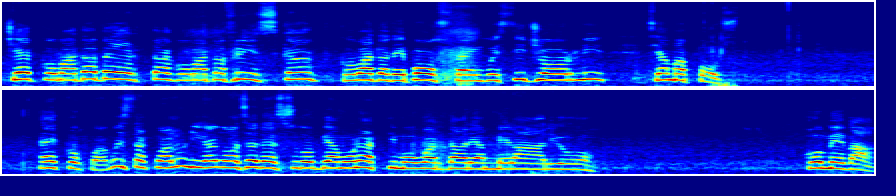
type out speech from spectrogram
C'è covata aperta, covata fresca covata deposta in questi giorni. Siamo a posto. Ecco qua, questa qua l'unica cosa adesso dobbiamo un attimo guardare a Melario. Come va?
